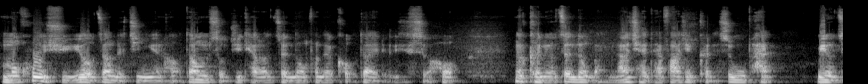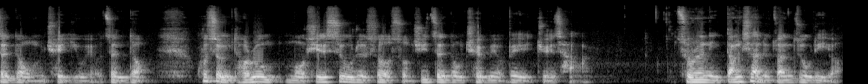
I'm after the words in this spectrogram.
我们或许也有这样的经验哈，当我们手机调到震动放在口袋的时候，那可能有震动感，拿起来才发现可能是误判，没有震动，我们却以为有震动。或是我们投入某些事物的时候，手机震动却没有被觉察。除了你当下的专注力哦，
